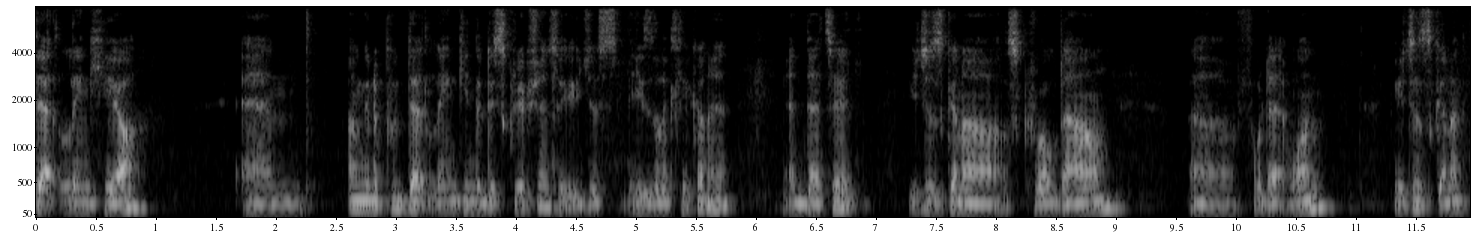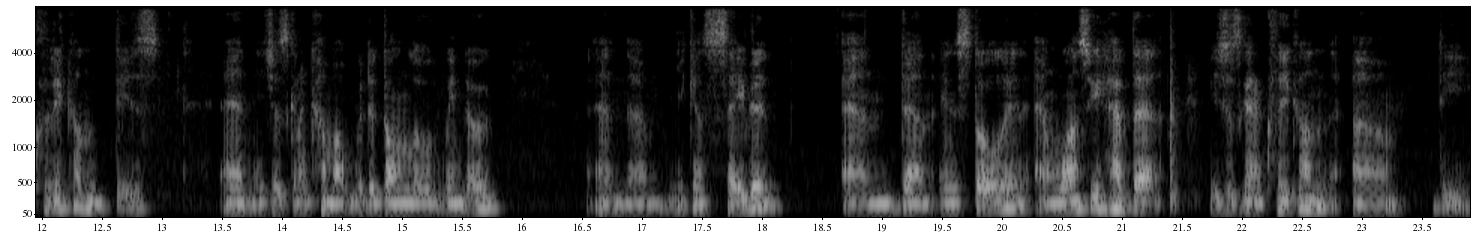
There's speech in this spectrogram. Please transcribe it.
that link here and I'm gonna put that link in the description so you just easily click on it and that's it. You're just gonna scroll down uh, for that one. You're just gonna click on this and it's just gonna come up with the download window and um, you can save it and then install it and once you have that you're just gonna click on um, the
